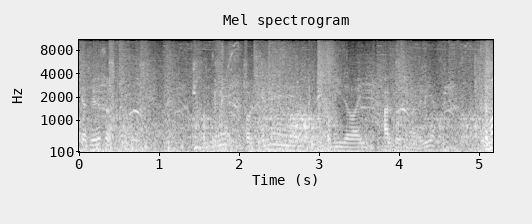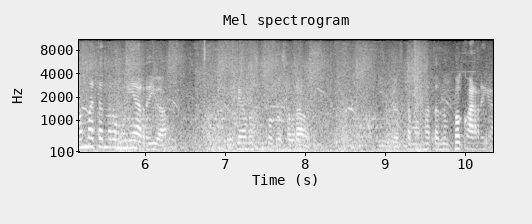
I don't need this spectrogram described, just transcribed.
¿Qué hace eso? ¿Por qué, me, ¿Por qué me he comido ahí algo que no debía? Estamos matándolo muy arriba. Creo que vamos un poco sobrados. Y lo estamos matando un poco arriba.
